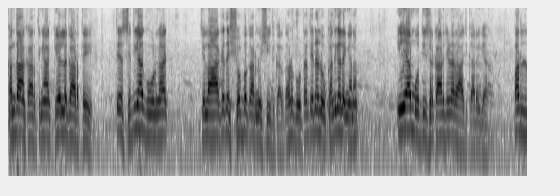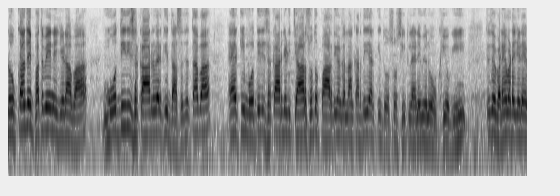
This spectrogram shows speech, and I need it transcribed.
ਕੰਧਾਂ ਕਰਤੀਆਂ, ਕਿੱਲ ਗੜਤੇ ਤੇ ਸਿੱਧੀਆਂ ਗੋਲੀਆਂ ਚਲਾ ਕੇ ਤੇ ਸ਼ੁਭ ਕਰਨ ਨੂੰ ਸ਼ਹੀਦ ਕਰਤਾ। ਹੁਣ ਵੋਟਾਂ ਤੇ ਇਹਨਾਂ ਲੋਕਾਂ ਦੀਆਂ ਲਈਆਂ ਨਾ, ਇਹ ਆ ਮੋਦੀ ਸਰਕਾਰ ਜਿਹੜਾ ਰਾਜ ਕਰ ਰਹੀ ਆ। ਪਰ ਲੋਕਾਂ ਦੇ ਫਤਵੇ ਨੇ ਜਿਹੜਾ ਵਾ, ਮੋਦੀ ਦੀ ਸਰਕਾਰ ਨੂੰ ਕੀ ਦੱਸ ਦਿੱਤਾ ਵਾ ਐਰ ਕੀ ਮੋਦੀ ਦੀ ਸਰਕਾਰ ਜਿਹੜੀ 400 ਤੋਂ ਪਾਰ ਦੀਆਂ ਗੱਲਾਂ ਕਰਦੀ ਐਰ ਕੀ 200 ਸੀਟ ਲੈਣੀ ਵੀ ਉਹਨੂੰ ਔਖੀ ਹੋ ਗਈ ਸੀ ਤੇ ਤੇ ਬੜੇ ਬੜੇ ਜਿਹੜੇ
